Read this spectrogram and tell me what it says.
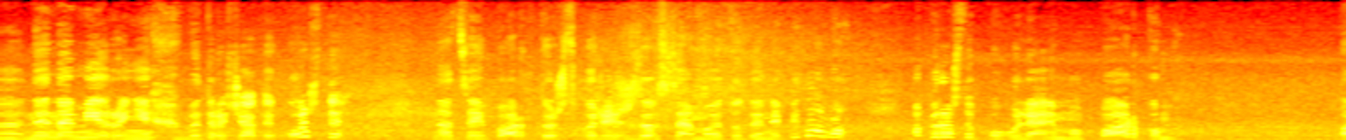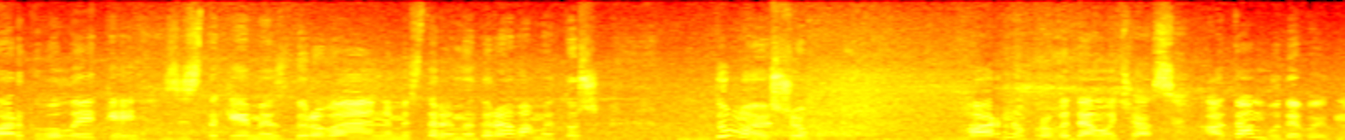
е, не намірені витрачати кошти на цей парк, тож, скоріш за все, ми туди не підемо, а просто погуляємо парком. Парк великий, зі такими здоровенними старими деревами. Тож думаю, що гарно проведемо час, а там буде видно.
